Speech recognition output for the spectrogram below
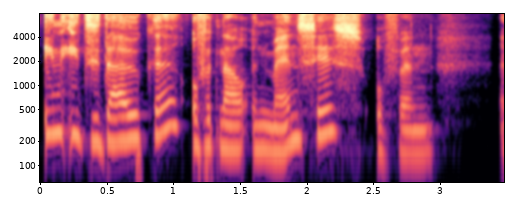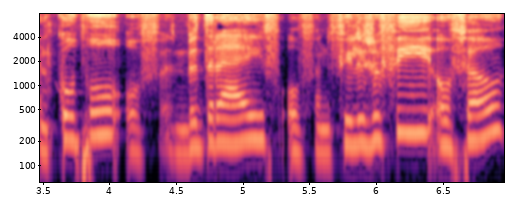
in iets duiken, of het nou een mens is, of een, een koppel, of een bedrijf, of een filosofie of zo.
